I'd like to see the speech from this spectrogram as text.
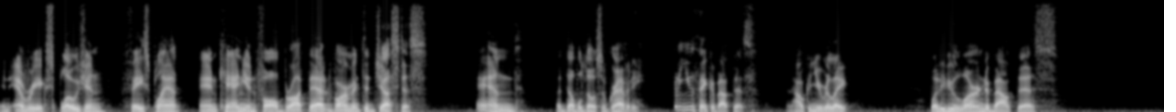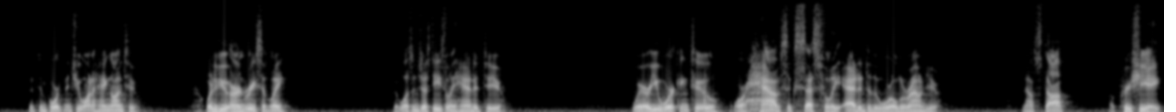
and every explosion, faceplant, and canyon fall brought that varmint to justice and a double dose of gravity. What do you think about this? And how can you relate? What have you learned about this that's important that you want to hang on to? What have you earned recently that wasn't just easily handed to you? Where are you working to or have successfully added to the world around you? Now stop, appreciate,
